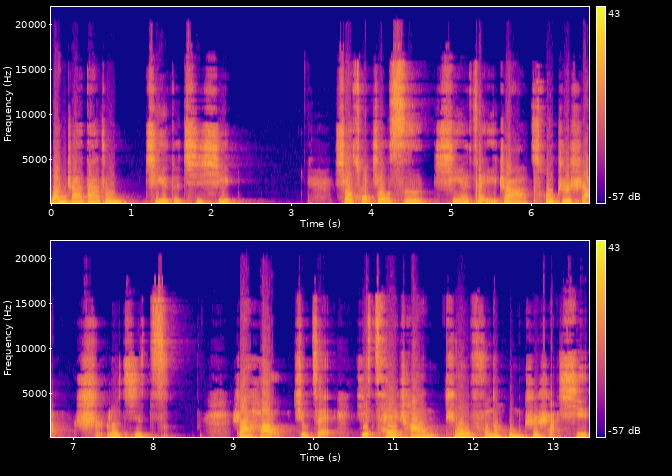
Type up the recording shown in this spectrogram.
文章当中接得起写。乡村教师先在一张草纸上试了几字，然后就在以彩长条幅的红纸上写。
